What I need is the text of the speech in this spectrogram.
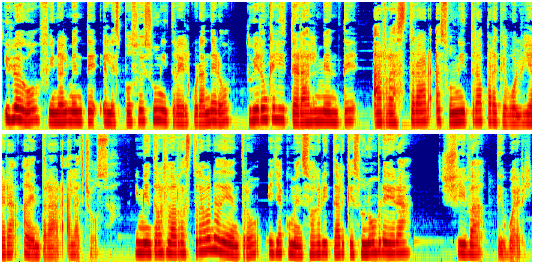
Y luego, finalmente, el esposo de Sumitra y el curandero tuvieron que literalmente arrastrar a Sumitra para que volviera a entrar a la choza. Y mientras la arrastraban adentro, ella comenzó a gritar que su nombre era Shiva Diwari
